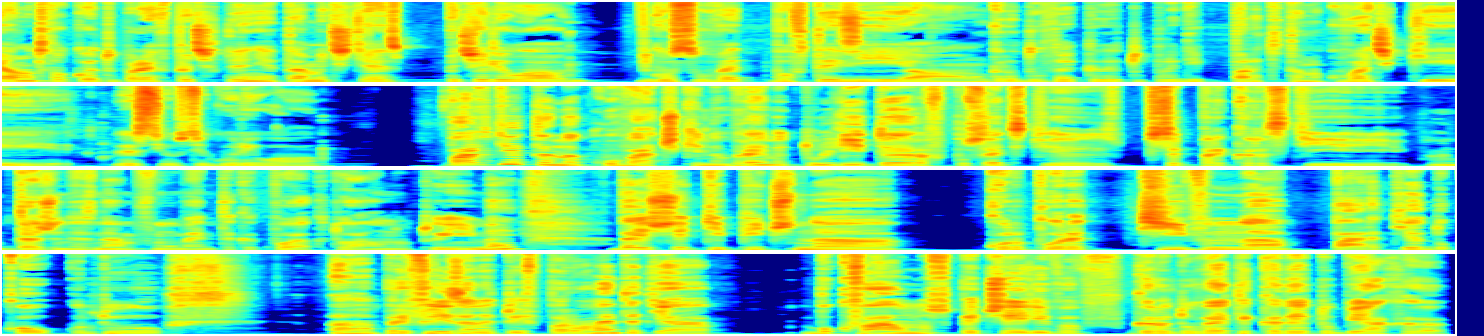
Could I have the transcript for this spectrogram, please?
Реално това, което прави впечатление там е, че тя е спечелила гласове в тези а, градове, където преди партията на Ковачки е си осигурила Партията на Ковачки на времето, лидер, в последствие се прекръсти, даже не знам в момента какво е актуалното име, беше типична корпоративна партия, доколкото а, при влизането и в парламента тя буквално спечели в градовете, където бяха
